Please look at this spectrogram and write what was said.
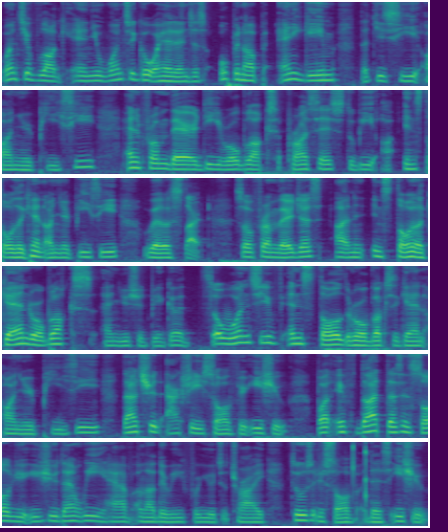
once you've logged in, you want to go ahead and just open up any game that you see on your PC. And from there, the Roblox process to be uh, installed again on your PC will start. So from there, just uninstall again Roblox and you should be good. So once you've installed Roblox again on your PC, that should actually solve your issue. But if that doesn't solve your issue, then we have another way for you to try to resolve this issue.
